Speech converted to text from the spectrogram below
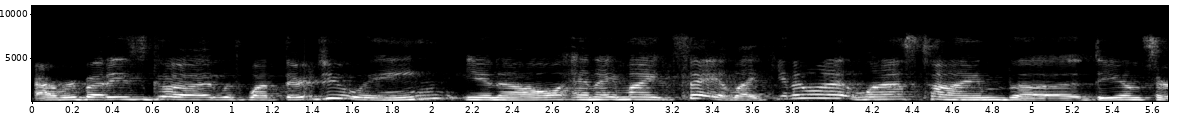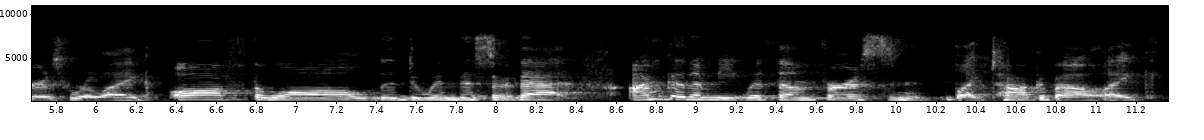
everybody's good with what they're doing, you know. And I might say, like, you know what, last time the dancers were like off the wall, they're doing this or that. I'm gonna meet with them first and like talk about like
